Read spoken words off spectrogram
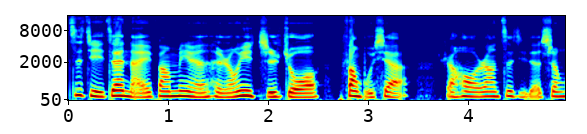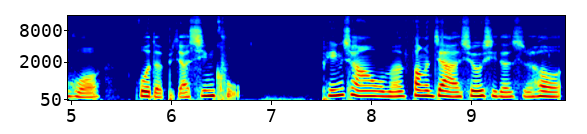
自己在哪一方面很容易执着放不下，然后让自己的生活过得比较辛苦。平常我们放假休息的时候，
